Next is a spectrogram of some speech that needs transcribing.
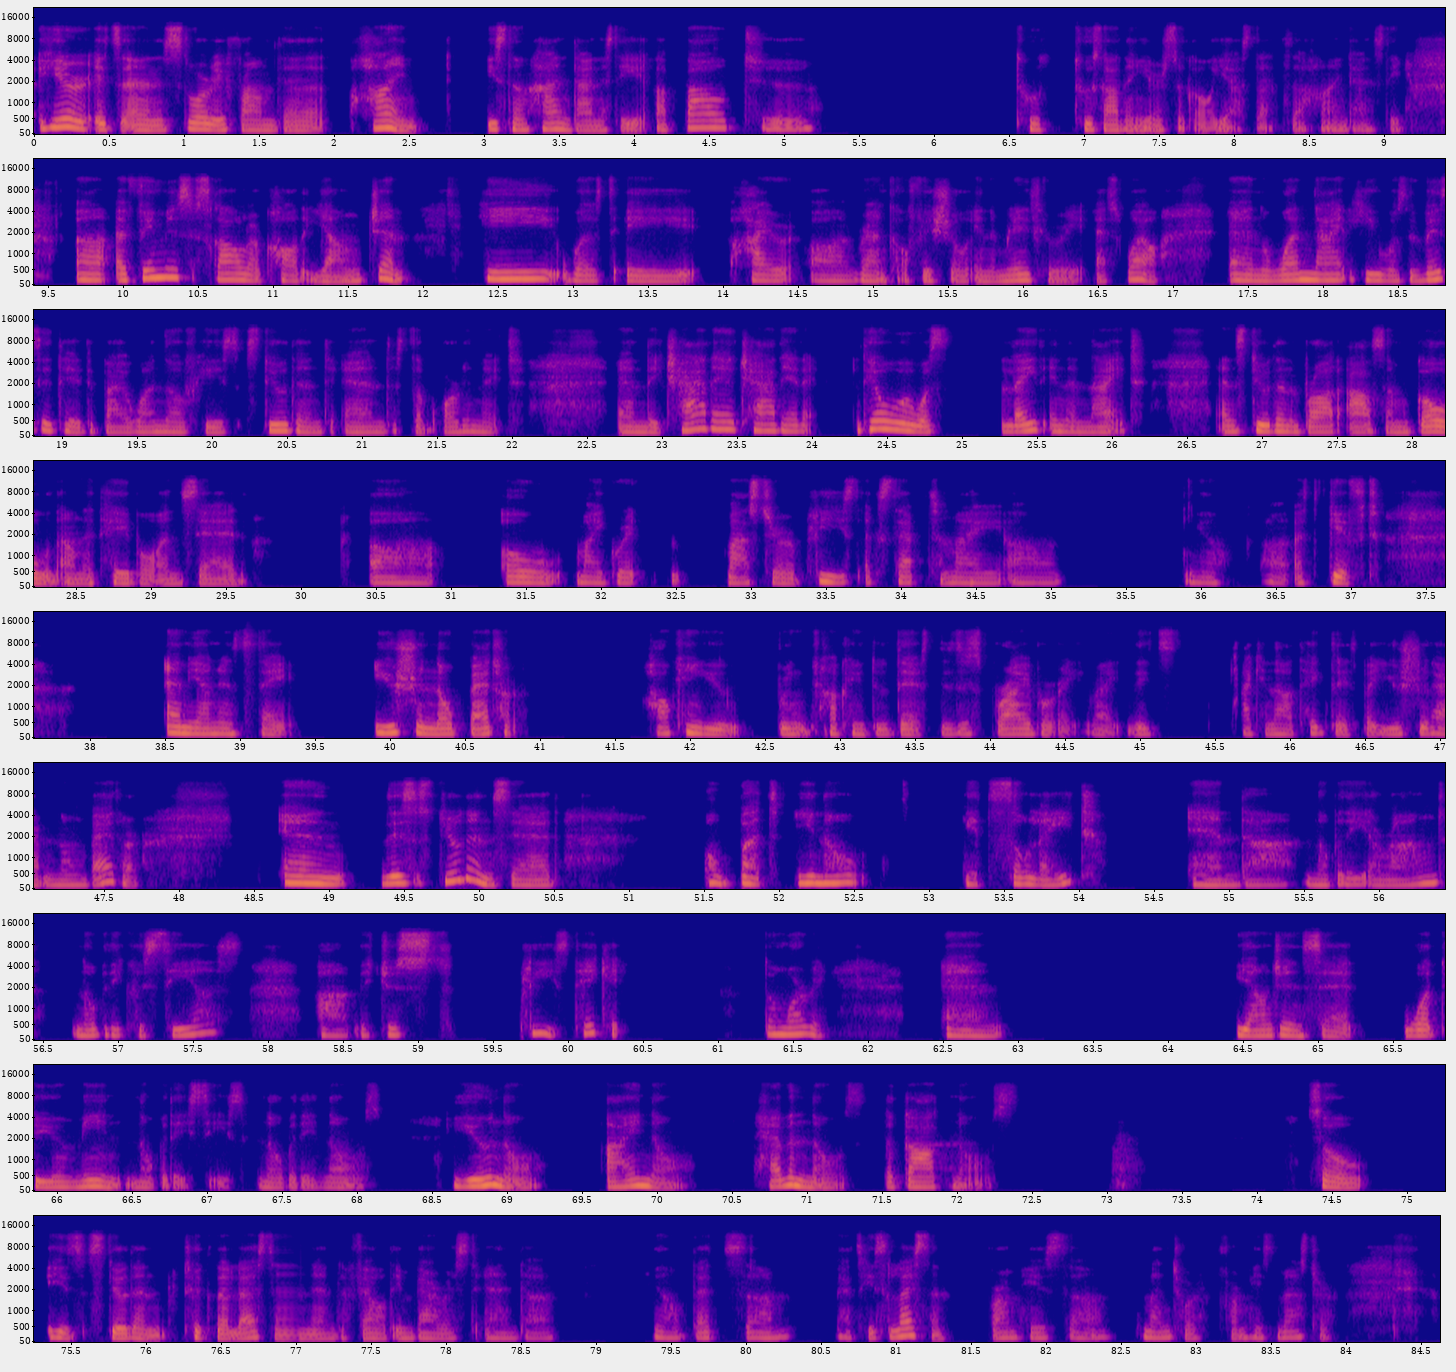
here it's a story from the Han, Eastern Han Dynasty about two, 2000 years ago. Yes, that's the Han Dynasty. Uh, a famous scholar called Yang Zhen, he was a higher uh, rank official in the military as well. And one night he was visited by one of his student and subordinate, and they chatted, chatted until it was late in the night. And student brought out some gold on the table and said, uh, "Oh, my great master, please accept my, uh, you know, uh, a gift." And Yang Zhen say, "You should know better. How can you how can you do this? This is bribery right? It's i cannot take this but you should have known better. And this student said oh but you know it's so late and uh, nobody around nobody could see us. Uh, it just please take it. Don't worry. And Yang Zhen said what do you mean nobody sees? Nobody knows. You know i know Heaven knows, the God knows. So his student took the lesson and felt embarrassed, and uh, you know that's um, that's his lesson from his uh, mentor, from his master.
